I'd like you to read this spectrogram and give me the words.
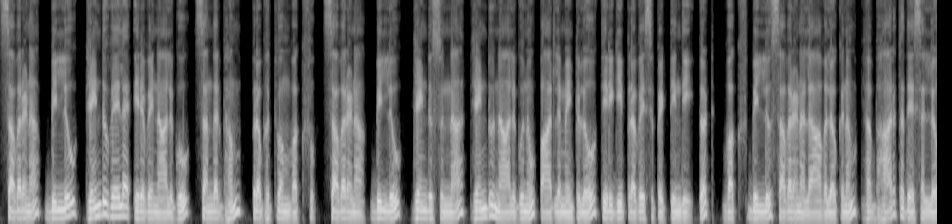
సవరణ బిల్లు రెండు వేల ఇరవై నాలుగు సందర్భం ప్రభుత్వం వక్ఫ్ సవరణ బిల్లు రెండు సున్నా రెండు నాలుగును పార్లమెంటులో తిరిగి ప్రవేశపెట్టింది. గట్ వక్ఫ్ బిల్లు సవరణల అవలోకనం భారతదేశంలో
